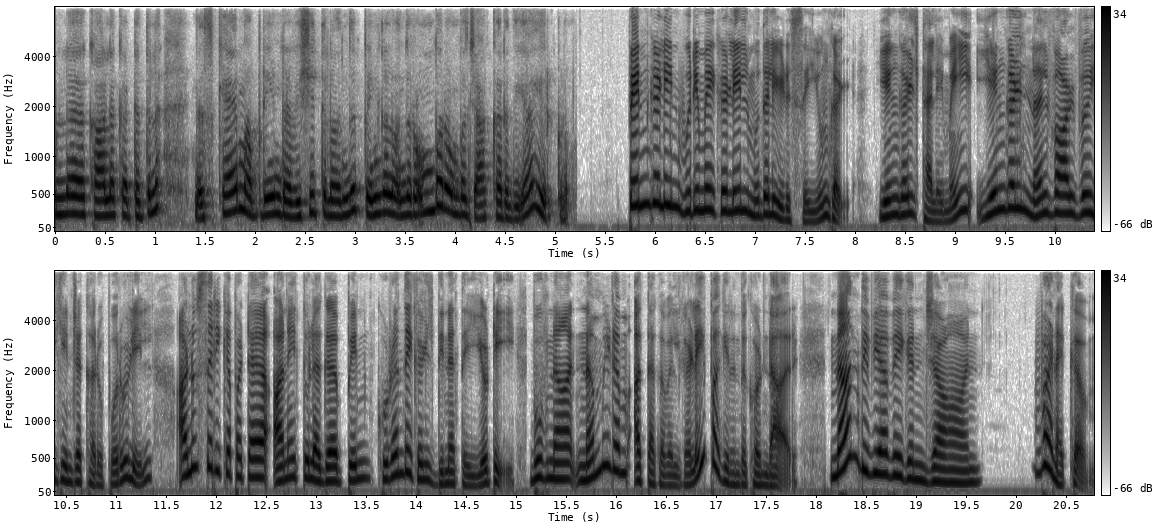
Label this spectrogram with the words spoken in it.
உள்ள காலகட்டத்தில் இந்த ஸ்கேம் அப்படின்ற விஷயத்துல வந்து பெண்கள் வந்து ரொம்ப ரொம்ப ஜாக்கிரதையா இருக்கணும். பெண்களின் உரிமைகளில் முதலீடு செய்யுங்கள். எங்கள் தலைமை எங்கள் நல்வாழ்வு என்ற கருப்பொருளில் அனுசரிக்கப்பட்ட அனைத்துலக பெண் குழந்தைகள் தினத்தையொட்டி புவ்னா நம்மிடம் அத்தகவல்களை பகிர்ந்து கொண்டார். நான் திவ்யா வேகன் ஜான் வணக்கம்.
